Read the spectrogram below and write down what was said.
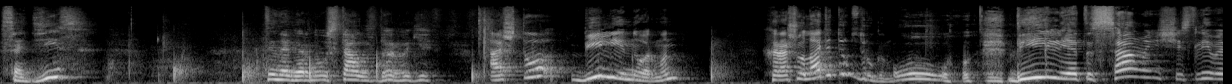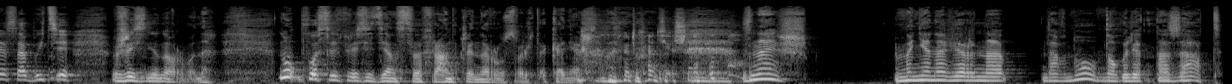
Садись. Ты, наверное, устала с дороги. А что Билли и Норман? Хорошо ладят друг с другом? О, Билли – это самое счастливое событие в жизни Нормана. Ну, после президентства Франклина Рузвельта, конечно. Конечно. Знаешь, мне, наверное, давно, много лет назад,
